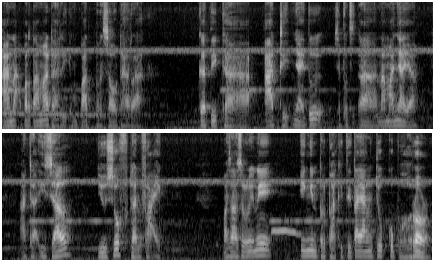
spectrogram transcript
anak pertama dari empat bersaudara. Ketiga adiknya itu sebut uh, namanya ya ada Izal, Yusuf dan Faik. Mas Asrul ini ingin berbagi cerita yang cukup horor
